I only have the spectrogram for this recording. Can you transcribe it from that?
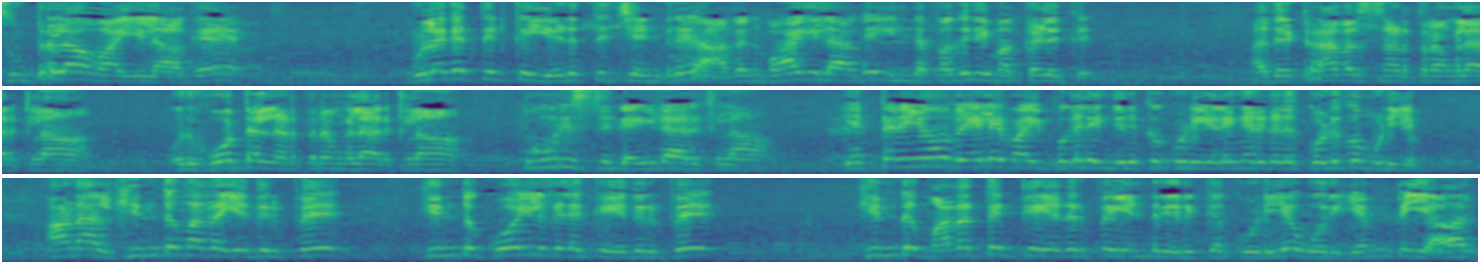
சுற்றுலா வாயிலாக உலகத்திற்கு எடுத்து சென்று அதன் வாயிலாக இந்த பகுதி மக்களுக்கு அது டிராவல்ஸ் நடத்துறவங்களா இருக்கலாம் ஒரு ஹோட்டல் நடத்துறவங்களா இருக்கலாம் டூரிஸ்ட் கைடா இருக்கலாம் எத்தனையோ வேலை வாய்ப்புகள் இங்கு இருக்கக்கூடிய இளைஞர்களுக்கு கொடுக்க முடியும். ஆனால் ஹிந்து மத எதிர்ப்பு ஹிந்து கோயில்களுக்கு எதிர்ப்பு ஹிந்து மதத்திற்கு எதிர்ப்பு என்று இருக்கக்கூடிய ஒரு எம்பியால்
